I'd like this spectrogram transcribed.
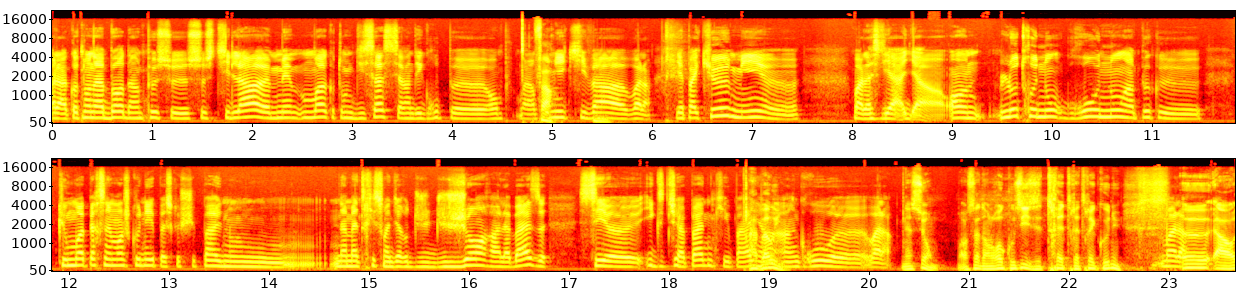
voilà, quand on aborde un peu ce, ce style-là. Euh, moi, quand on me dit ça, c'est un des groupes euh, en, voilà, premier qui va, euh, voilà, il y a pas que, mais voilà, il y a, y l'autre nom, gros nom un peu que que moi personnellement je connais parce que je suis pas une, une amatrice on va dire du, du genre à la base c'est euh, X Japan qui est pareil Ah bah un, gros euh, voilà Bien sûr. Alors ça, dans le rock aussi, c'est très très très connu. voilà Euh, alors,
